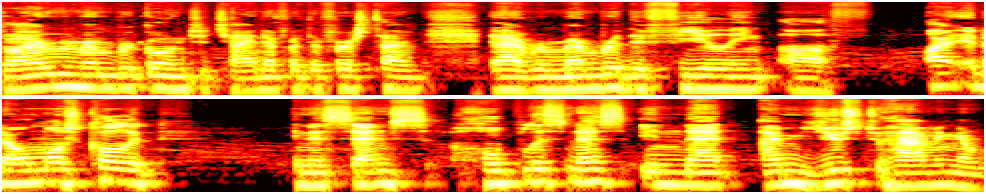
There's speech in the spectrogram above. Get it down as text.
So I remember going to China for the first time, and I remember the feeling of I'd almost call it, in a sense, hopelessness. In that I'm used to having a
